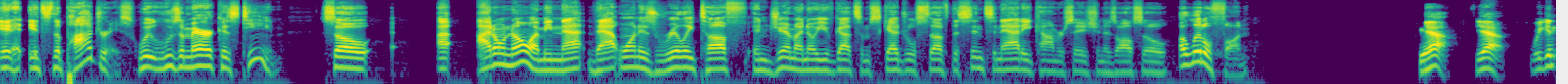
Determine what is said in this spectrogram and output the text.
it it's the Padres who's America's team. So I don't know. I mean that that one is really tough. And Jim, I know you've got some schedule stuff. The Cincinnati conversation is also a little fun. Yeah, yeah. We can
